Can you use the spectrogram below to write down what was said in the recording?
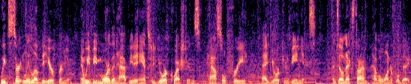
We'd certainly love to hear from you, and we'd be more than happy to answer your questions hassle free at your convenience. Until next time, have a wonderful day.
